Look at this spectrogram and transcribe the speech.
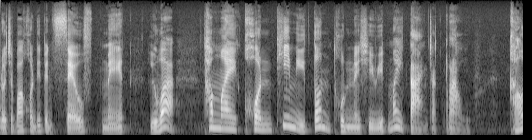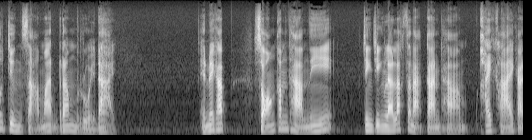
โดยเฉพาะคนที่เป็น self made หรือว่าทำไมคนที่มีต้นทุนในชีวิตไม่ต่างจากเรา เขาจึงสามารถร่ำรวยได้ เห็นไหมครับสองคำถามนี้จริง ๆ แล้วลักษณะการถามคล้าย ๆ กัน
